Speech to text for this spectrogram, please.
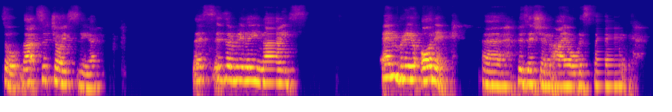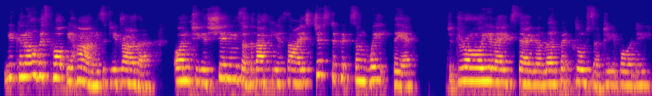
So that's a choice there. This is a really nice embryonic uh, position, I always think. You can always pop your hands, if you'd rather, onto your shins or the back of your thighs, just to put some weight there, to draw your legs down a little bit closer to your body.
